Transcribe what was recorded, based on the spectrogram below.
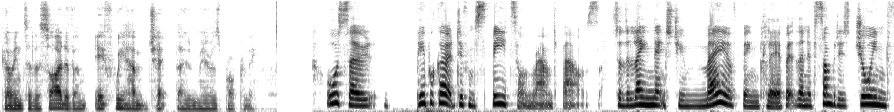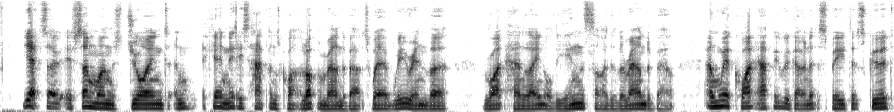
go into the side of them if we haven't checked those mirrors properly. Also, people go at different speeds on roundabouts. So the lane next to you may have been clear, but then if somebody's joined yeah, so if someone's joined, and again, this happens quite a lot in roundabouts where we're in the right hand lane or the inside of the roundabout, and we're quite happy, we're going at a speed that's good,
